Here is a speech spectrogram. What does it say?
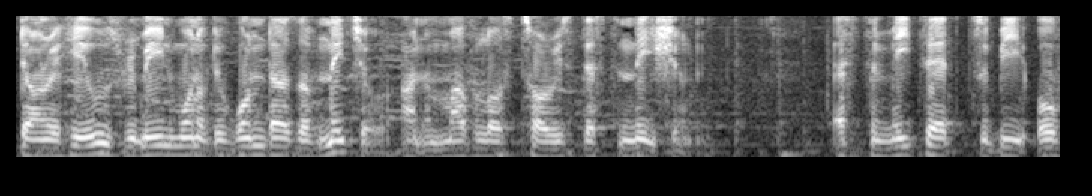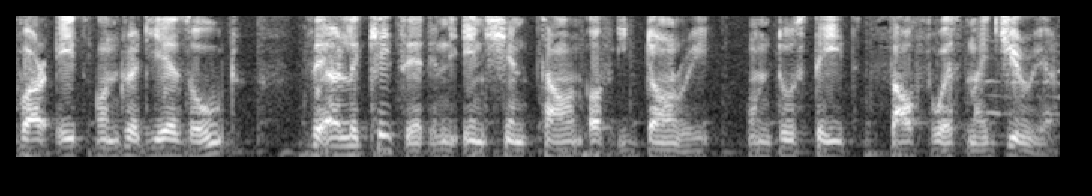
Idanre Hills remain one of the wonders of nature and a marvelous tourist destination. Estimated to be over 800 years old, they are located in the ancient town of Idanre, Ondo State, southwest Nigeria.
